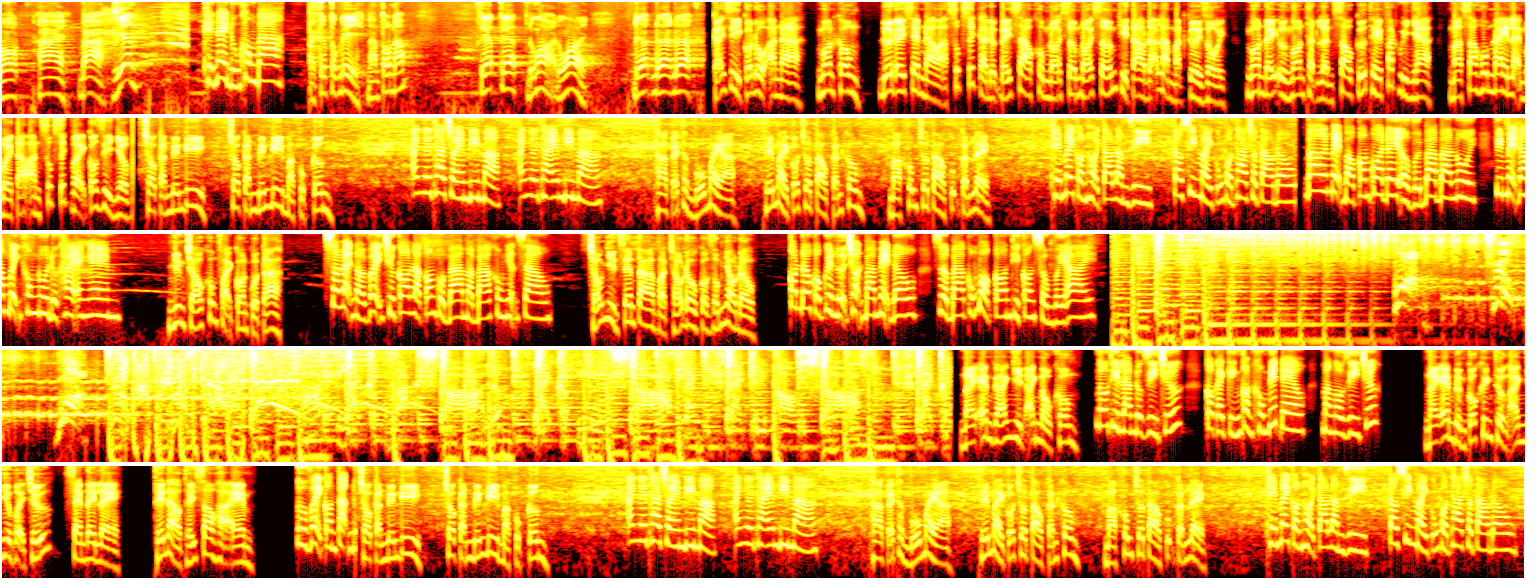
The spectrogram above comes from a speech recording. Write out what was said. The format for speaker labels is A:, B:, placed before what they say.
A: một hai ba. Diễn.
B: Thế này đúng không ba?
A: phải tiếp tục đi làm tốt lắm. Tiếp tiếp đúng rồi đúng rồi. Được được được.
C: Cái gì có đồ ăn à, ngon không? Đưa đây xem nào à, xúc xích à được đấy sao? Không nói sớm nói sớm thì tao đã làm mặt cười rồi. Ngon đấy ừ ngon thật. Lần sau cứ thế phát huy nha. Mà sao hôm nay lại mời tao ăn xúc xích vậy? Có gì nhờ cho cắn miếng đi, cho cắn miếng đi mà cục cưng.
B: Anh ơi tha cho em đi mà, anh ơi tha em đi mà.
C: Tha cái thằng bố mày à, thế mày có cho tao cắn không? Mà không cho tao cũng cắn lẻ.
B: Thế mày còn hỏi tao làm gì? Tao xin mày cũng có tha cho tao đâu. Ba ơi mẹ bảo con qua đây ở với ba ba lui, vì mẹ đang bệnh không nuôi được hai anh em.
C: Nhưng cháu không phải con của ta.
B: Sao lại nói vậy chứ con là con của ba mà ba không nhận sao?
C: Cháu nhìn xem ta và cháu đâu có giống nhau đâu.
B: Con đâu có quyền lựa chọn ba mẹ đâu, giờ ba cũng bỏ con thì con sống với ai?
D: Star, look like a movie star, play like an all star, like a
C: Này em gái nhìn anh ngầu không?
B: Ngầu thì làm được gì chứ? Có cái kính còn không biết đeo, mà ngầu gì chứ?
C: Này em đừng có khinh thường anh như vậy chứ, xem đây lè. Thế nào thấy sao hả em?
B: Ừ vậy còn tạm được.
C: Cho cắn miếng đi, cho cắn miếng đi mà cục cưng.
B: Anh ơi tha cho em đi mà, anh ơi tha em đi mà.
C: Tha cái thằng bố mày à, thế mày có cho tao cắn không? Mà không cho tao cũng cắn lẻ.
B: Thế mày còn hỏi tao làm gì? Tao xin mày cũng có tha cho tao đâu.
